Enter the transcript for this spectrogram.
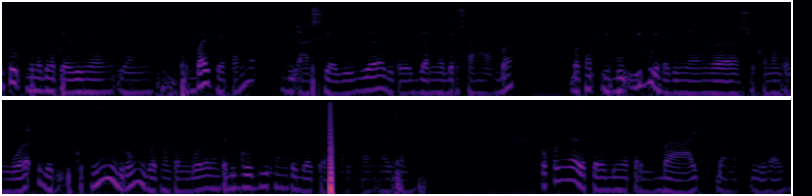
Itu benar-benar Piala Dunia yang terbaik ya karena di Asia juga gitu jamnya bersahabat. Bahkan ibu-ibu yang tadinya nggak suka nonton bola tuh jadi ikut nimbrung buat nonton bola yang tadi gue bilang tuh di acara arisan arisan pokoknya ini ada Piala Dunia terbaik banget di lalu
